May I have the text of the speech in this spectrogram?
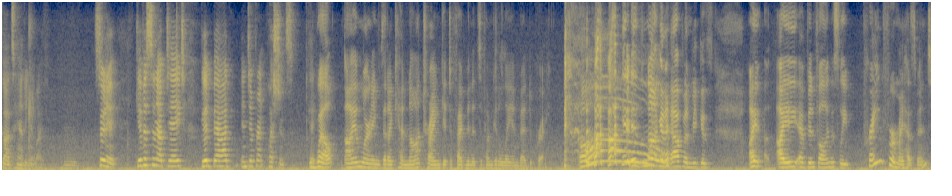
God's hand in your life. Mm. So anyway, give us an update. Good, bad, indifferent questions. Okay. Well, I am learning that I cannot try and get to five minutes if I'm going to lay in bed to pray. Oh, it is not going to happen because I I have been falling asleep praying for my husband,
